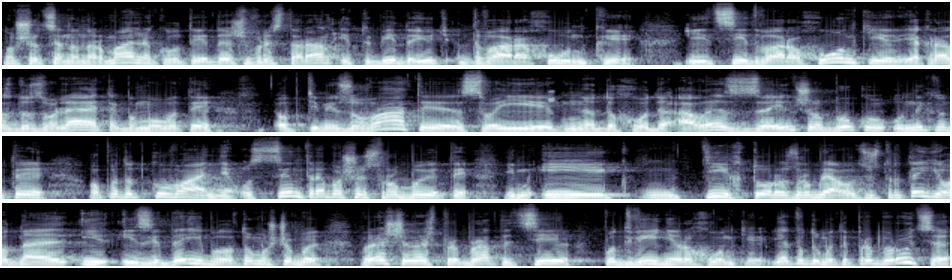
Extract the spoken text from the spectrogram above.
ну що це ненормально, коли ти йдеш в ресторан і тобі дають два рахунки. І ці два рахунки якраз дозволяють, так би мовити, оптимізувати свої доходи, але з іншого боку, уникнути оподаткування. Ось цим треба щось робити. І, і ті, хто розробляли цю стратегію, одна із ідей була в тому, щоб врешті-решт прибрати ці подвійні рахунки. Як ви думаєте, приберуться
